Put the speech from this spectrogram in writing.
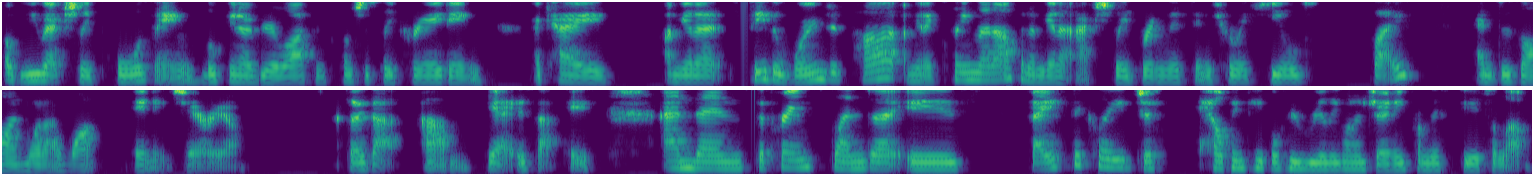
of you actually pausing, looking over your life and consciously creating, okay, I'm going to see the wounded part. I'm going to clean that up and I'm going to actually bring this into a healed place and design what I want in each area. So that, um, yeah, is that piece. And then Supreme Splendor is basically just helping people who really want to journey from this fear to love.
